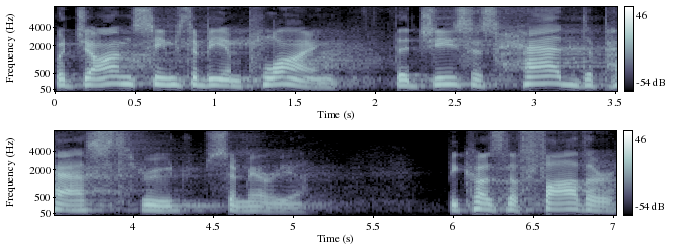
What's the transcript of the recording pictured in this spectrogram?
But John seems to be implying that Jesus had to pass through Samaria because the Father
